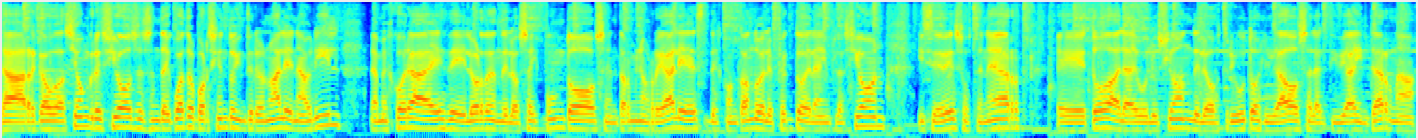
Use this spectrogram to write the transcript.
La recaudación creció 64% interanual en abril. La mejora es del orden de los 6 puntos en términos reales, descontando el efecto de la inflación y se debe sostener eh, toda la evolución de los tributos ligados a la actividad interna.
